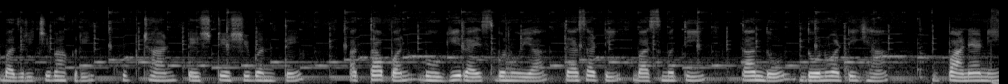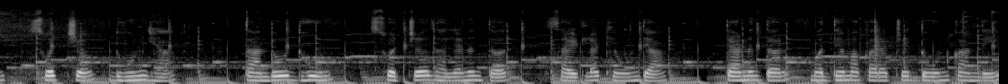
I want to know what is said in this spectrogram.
बाजरीची भाकरी खूप छान टेस्टी अशी बनते. आत्ता आपण भोगी राईस बनवूया. त्यासाठी बासमती तांदूळ दोन वाटी घ्या. पाण्याने स्वच्छ धुवून घ्या. तांदूळ धुवून स्वच्छ झाल्यानंतर साईडला ठेवून द्या. त्यानंतर मध्यम आकाराचे दोन कांदे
